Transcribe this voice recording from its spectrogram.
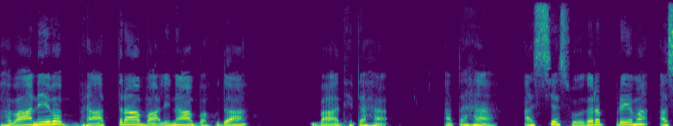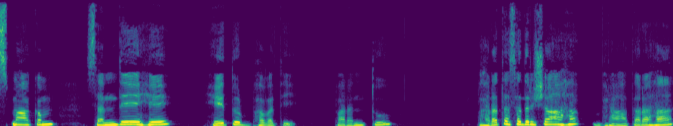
भवानेव भ्रात्रा वालिना बहुधा बाधितः। अतः अस्य सोदरप्रेम अस्माकं सन्देहे हेतुर्भवति परन्तु भरतसदृशाः भ्रातरः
